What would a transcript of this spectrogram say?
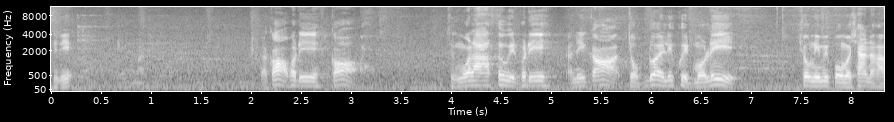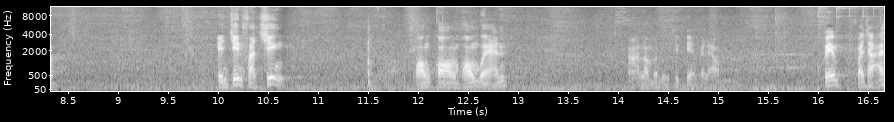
ทีนี้ แล้วก็พอดีก็ถึงเวลาสวิตพอดี อันนี้ก็จบด้วย Liquid m o l y ช่วงนี้มีโปรโมชั่นนะครับ Engine Flushing พร้อมกอง พร้อมแหวน อ่าเรามาดูที่เปลี่ยนไปแล้วฟิล์มไฟฉาย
